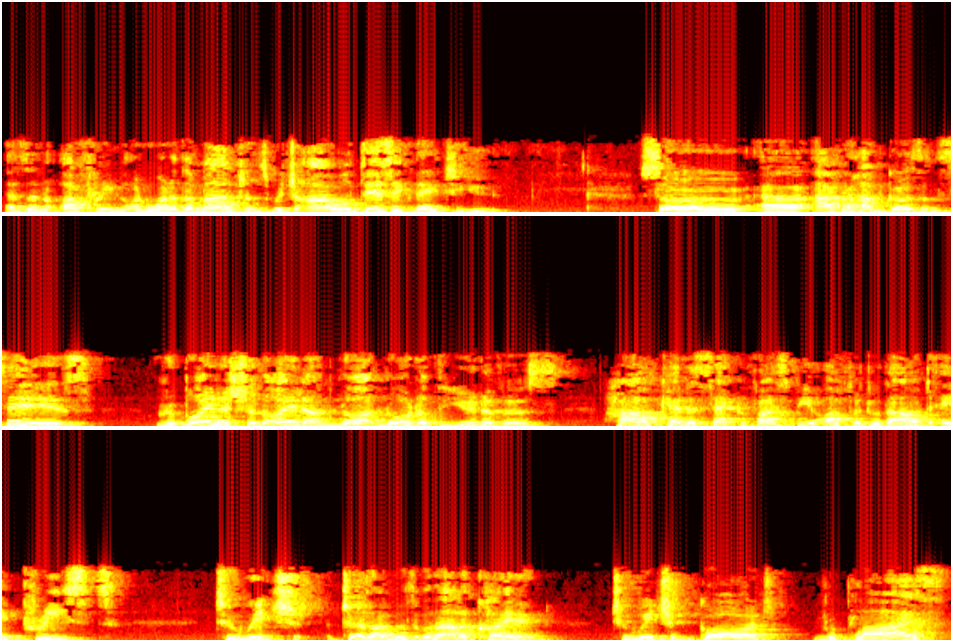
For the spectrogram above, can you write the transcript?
as an offering on one of the mountains which I will designate to you. So uh, Abraham goes and says, Rabbeinu Lord of the universe, how can a sacrifice be offered without a priest? To which, to, like, without a Kohen? To which God replies,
